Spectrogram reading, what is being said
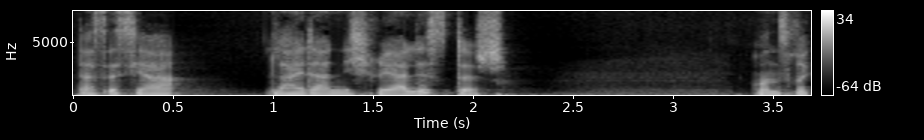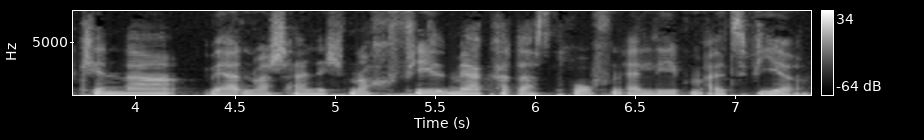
das ist ja leider nicht realistisch. Unsere Kinder werden wahrscheinlich noch viel mehr Katastrophen erleben als wir.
